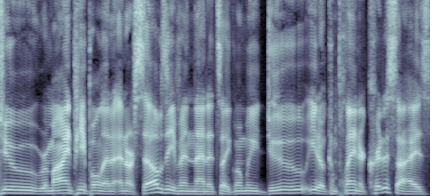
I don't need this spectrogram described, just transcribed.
to remind people and, and ourselves even that it's like when we do, you know, complain or criticize,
